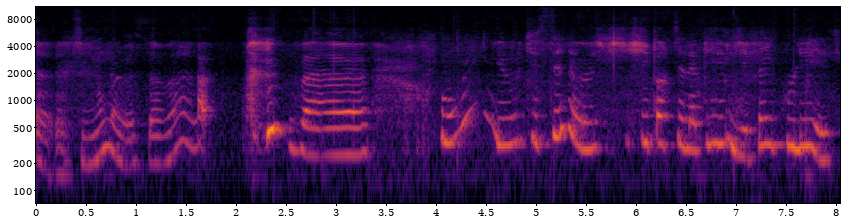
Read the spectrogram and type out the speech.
Euh, euh, sinon, euh, ça va. Bah euh, oui, euh, tu sais, euh, je suis partie à la piscine, j'ai failli couler, tu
